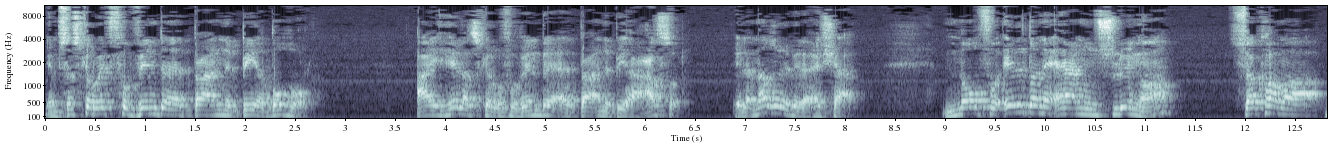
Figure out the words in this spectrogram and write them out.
Jamen så skal du ikke forvente, at børnene beder dhuhr. Ej heller skal du forvente, at børnene beder asr, eller maghrib eller isha. Når forældrene er nogle slynger, så kommer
